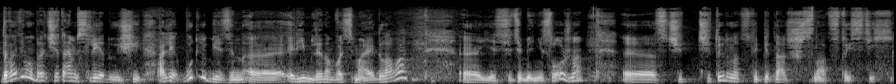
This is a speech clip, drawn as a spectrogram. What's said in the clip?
Давайте мы прочитаем следующий. Олег, будь любезен, э, Римлянам 8 глава, э, если тебе не сложно, э, с 14, 15, 16 стихи.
